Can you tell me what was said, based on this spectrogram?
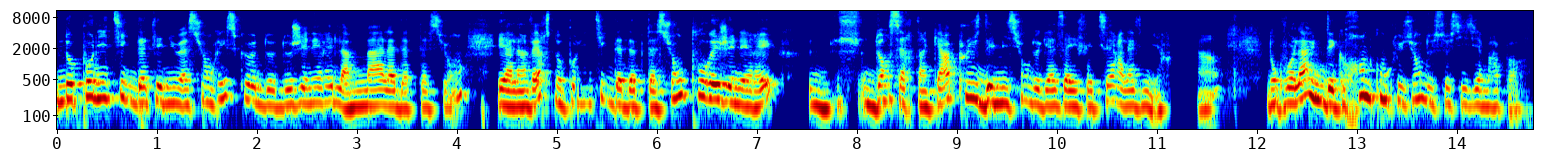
nos politiques d'atténuation risquent de, de, générer de la maladaptation. Et à l'inverse, nos politiques d'adaptation pourraient générer, dans certains cas, plus d'émissions de gaz à effet de serre à l'avenir. Hein. Donc voilà une des grandes conclusions de ce sixième rapport.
